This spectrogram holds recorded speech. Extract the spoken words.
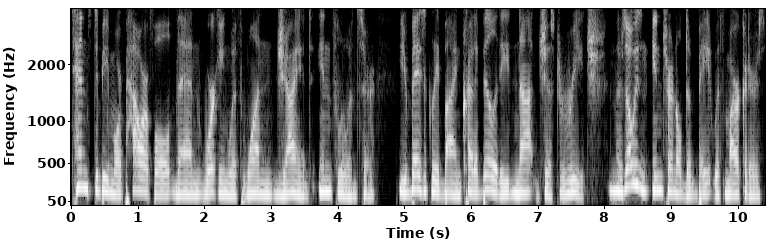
tends to be more powerful than working with one giant influencer you're basically buying credibility, not just reach. And there's always an internal debate with marketers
